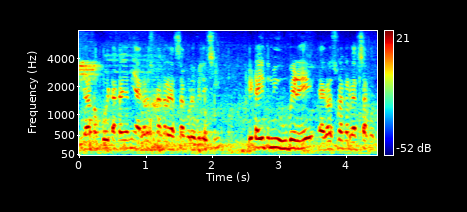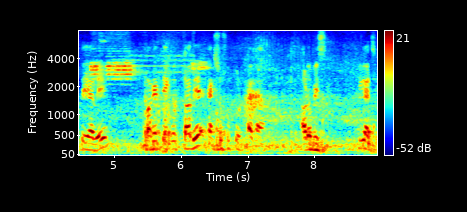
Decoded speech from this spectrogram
বিরানব্বই টাকায় আমি এগারোশো টাকার ব্যবসা করে ফেলেছি। এটাই তুমি উবেরে এগারোশো টাকার ব্যবসা করতে যাবে, তোমাকে পে করতে হবে একশো সত্তর টাকা আরও বেশি। ঠিক আছে?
